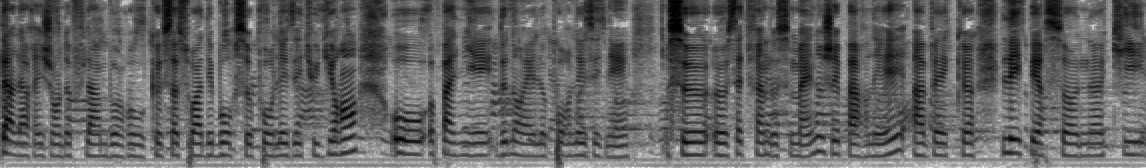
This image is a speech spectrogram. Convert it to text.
dans la région de Flamborough, que ce soit des bourses pour les étudiants ou panier de Noël pour les aînés. Ce, euh, cette fin de semaine, j'ai parlé avec les personnes qui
